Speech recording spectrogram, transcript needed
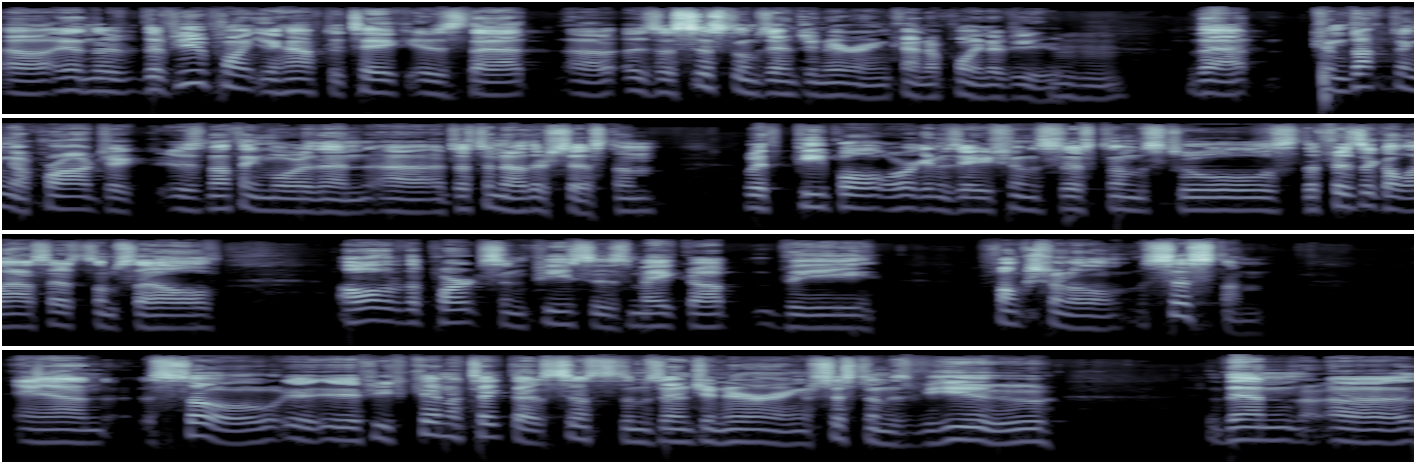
Uh, and the, the viewpoint you have to take is that uh, is a systems engineering kind of point of view mm-hmm. that conducting a project is nothing more than uh, just another system with people, organizations, systems, tools, the physical assets themselves. All of the parts and pieces make up the functional system. And so, if you kind of take that systems engineering, systems view, then uh,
